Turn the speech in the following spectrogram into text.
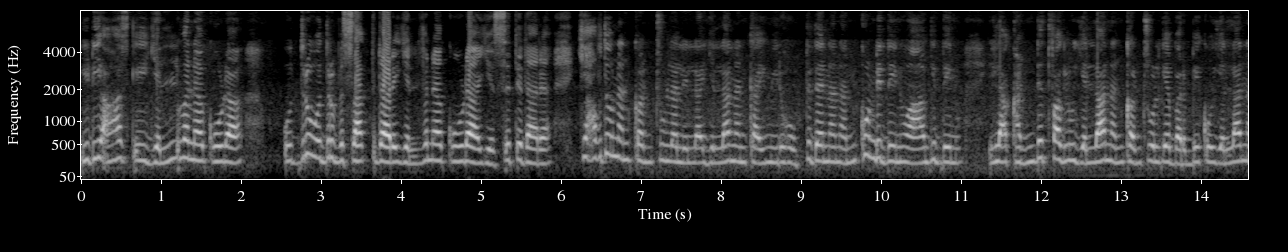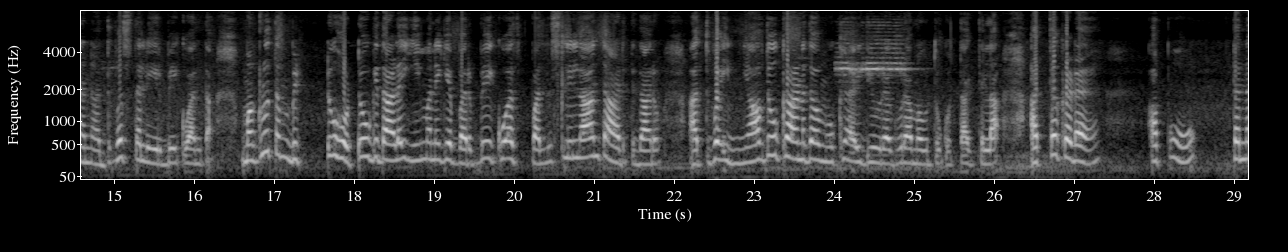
ಇಡೀ ಹಾಸಿಗೆ ಎಲ್ಲವನ್ನ ಕೂಡ ಉದ್ರು ಉದ್ರು ಬಿಸಾಕ್ತಿದ್ದಾರೆ ಎಲ್ಲವನ್ನ ಕೂಡ ಎಸೆತಿದ್ದಾರೆ. ಯಾವುದೂ ನನ್ನ ಕಂಟ್ರೋಲಲ್ಲಿಲ್ಲ ಎಲ್ಲ ನನ್ನ ಕೈ ಮೀರಿ ಹೋಗ್ತಿದೆ, ನಾನು ಅಂದ್ಕೊಂಡಿದ್ದೇನು ಆಗಿದ್ದೇನು. ಇಲ್ಲ, ಖಂಡಿತವಾಗ್ಲೂ ಎಲ್ಲ ನನ್ನ ಕಂಟ್ರೋಲ್ಗೆ ಬರಬೇಕು, ಎಲ್ಲ ನನ್ನ ಅಧ್ವಸ್ತಲ್ಲೇ ಇರಬೇಕು ಅಂತ. ಮಗಳು ತಮ್ಮ ಬಿಟ್ಟು ಹೊಟ್ಟೋಗಿದ್ದಾಳೆ ಈ ಮನೆಗೆ ಬರಬೇಕು, ಅದು ಫಲಿಸ್ಲಿಲ್ಲ ಅಂತ ಆಡ್ತಿದ್ದಾರೋ? ಅಥವಾ ಇನ್ಯಾವುದೋ ಕಾರಣದ ಮುಖ ಇದೆಯೋ ರಘುರಾಮ್ ಅವ್ರದ್ದು ಗೊತ್ತಾಗ್ತಿಲ್ಲ. ಅತ್ತ ಕಡೆ ಅಪ್ಪು ತನ್ನ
